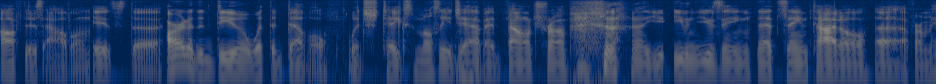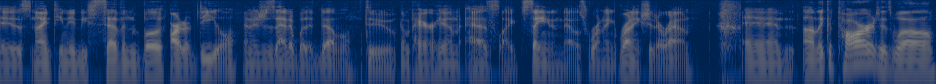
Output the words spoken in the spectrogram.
off this album is the Art of the Deal with the Devil, which takes mostly a jab at Donald Trump, even using that same title uh, from his 1987 book Art of Deal, and it just added with the devil to compare him as like Satan that was running running shit around and on the guitars as well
